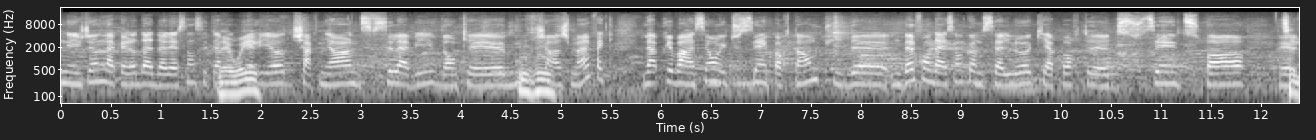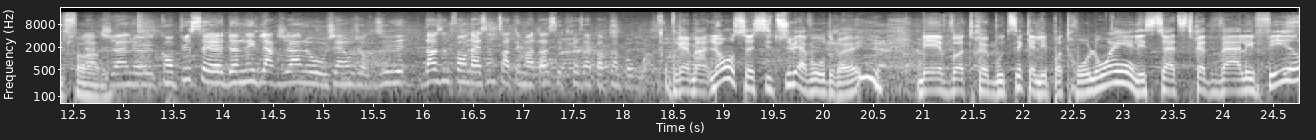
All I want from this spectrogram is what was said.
on est jeune, la période d'adolescence, c'est Ben oui. une période charnière, difficile à vivre, donc euh, beaucoup Mhm. de changements. Fait que la prévention est aussi importante, puis de- une belle fondation comme celle-là qui apporte euh, du soutien, du support, C'est le fun. qu'on puisse euh, donner de l'argent aux gens aujourd'hui. Dans une fondation de santé mentale, c'est très important pour moi. Vraiment. Là, on se situe à Vaudreuil, mais votre boutique, elle est pas trop loin. Elle est située à Titfred Valleyfield.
